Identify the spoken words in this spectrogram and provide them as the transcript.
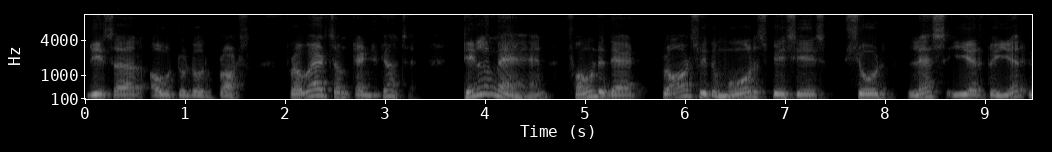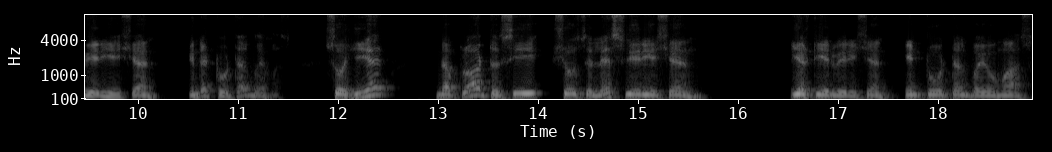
these are out-to-door plots. Provide some tentative answer. Tilman found that plots with more species showed less year-to-year variation in the total biomass. So here, the plot C shows less variation, year-to-year variation in total biomass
